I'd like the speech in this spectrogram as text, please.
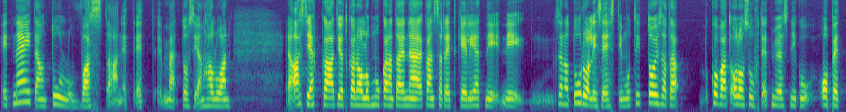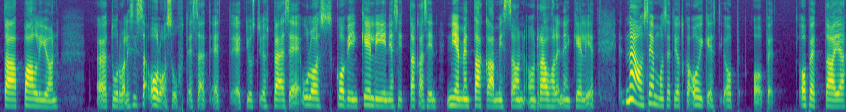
että näitä on tullut vastaan, että, että mä tosiaan haluan asiakkaat, jotka on ollut mukana tai nämä kanssaretkeilijät, niin, niin sano turvallisesti, mutta sitten toisaalta kovat olosuhteet myös niin kuin opettaa paljon turvallisissa olosuhteissa, että et, et just jos pääsee ulos koviin keliin ja sitten takaisin niemen takaa, missä on, on rauhallinen keli, että et nämä on semmoiset, jotka oikeasti op, opet, opettaa ja,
